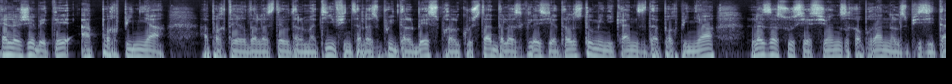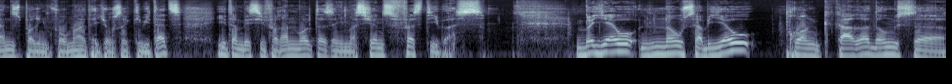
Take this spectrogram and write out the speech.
LGBT a Perpinyà, a partir de les 10 del matí fins a les 8 del vespre al costat de l'església dels dominicans de Perpinyà. Les associacions rebran els visitants per informar de llurs activitats i també s'hi faran moltes animacions festives. Veieu, no ho sabíeu, però encara doncs, eh,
